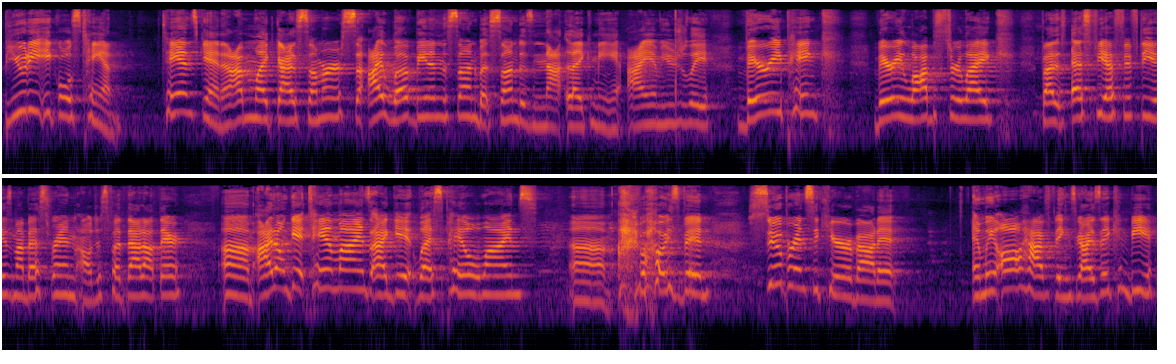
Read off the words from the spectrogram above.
beauty equals tan tan skin. And I'm like, guys, summer, I love being in the sun, but sun does not like me. I am usually very pink, very lobster like, but SPF 50 is my best friend. I'll just put that out there. Um, I don't get tan lines, I get less pale lines. Um, I've always been super insecure about it. And we all have things, guys. They can be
